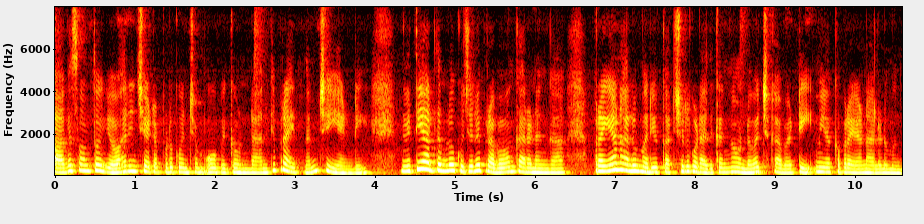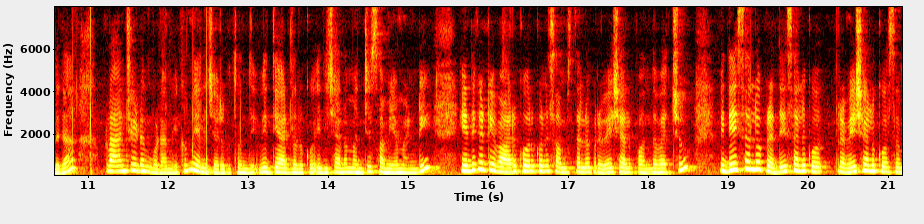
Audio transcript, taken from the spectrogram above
భాగస్వామితో వ్యవహరించేటప్పుడు కొంచెం ఓపిక ఉండడానికి ప్రయత్నం చేయండి. ద్వితీయార్థంలో కుజుని ప్రభావం కారణంగా ప్రయాణాలు మరియు ఖర్చులు కూడా అధికంగా ఉండవచ్చు కాబట్టి మీ యొక్క ప్రయాణాలను ముందుగా ప్లాన్ చేయడం కూడా మీకు మేలు జరుగుతుంది. విద్యార్థులకు ఇది చాలా మంచి సమయం అండి. ఎందుకంటే వారు కోరుకున్న సంస్థల్లో ప్రవేశాలు పొందవచ్చు. విదేశాల్లో ప్రదేశాల కో ప్రవేశాల కోసం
